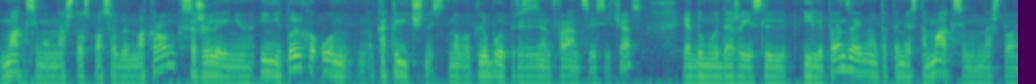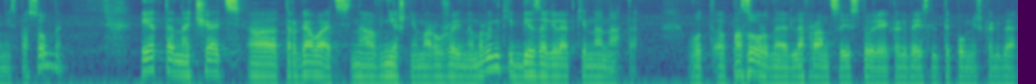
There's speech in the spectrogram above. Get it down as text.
Максимум, на что способен Макрон, к сожалению, и не только он как личность, но вот любой президент Франции сейчас, я думаю, даже если и Ле Пен займет это место, максимум, на что они способны, это начать э, торговать на внешнем оружейном рынке без оглядки на НАТО вот э, позорная для Франции история, когда, если ты помнишь, когда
